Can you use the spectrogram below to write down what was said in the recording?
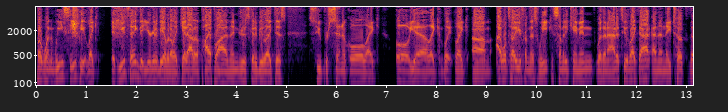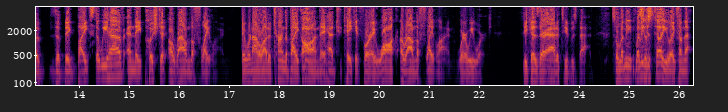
but when we see people like, if you think that you're going to be able to like get out of the pipeline, then you're just going to be like this super cynical, like, oh yeah, like complete, like, um, I will tell you from this week, somebody came in with an attitude like that, and then they took the the big bikes that we have and they pushed it around the flight line. They were not allowed to turn the bike on; they had to take it for a walk around the flight line where we work because their attitude was bad. So let me let It's me just- just tell you, like from that,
